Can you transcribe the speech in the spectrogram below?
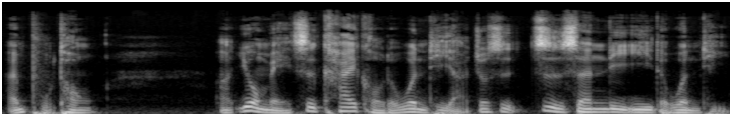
很普通，啊，又每次开口的问题啊，就是自身利益的问题。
